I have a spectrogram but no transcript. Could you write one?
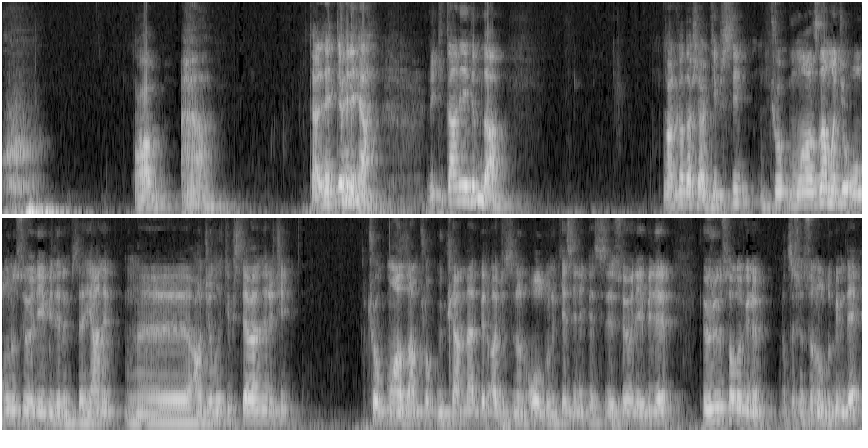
Abi terletti beni ya. İki tane yedim daha. Arkadaşlar cipsin çok muazzam acı olduğunu söyleyebilirim size. Yani eee, acılı cips sevenler için çok muazzam, çok mükemmel bir acısının olduğunu kesinlikle size söyleyebilirim. Ürün salı günü satışa sunuldu BİM'de.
